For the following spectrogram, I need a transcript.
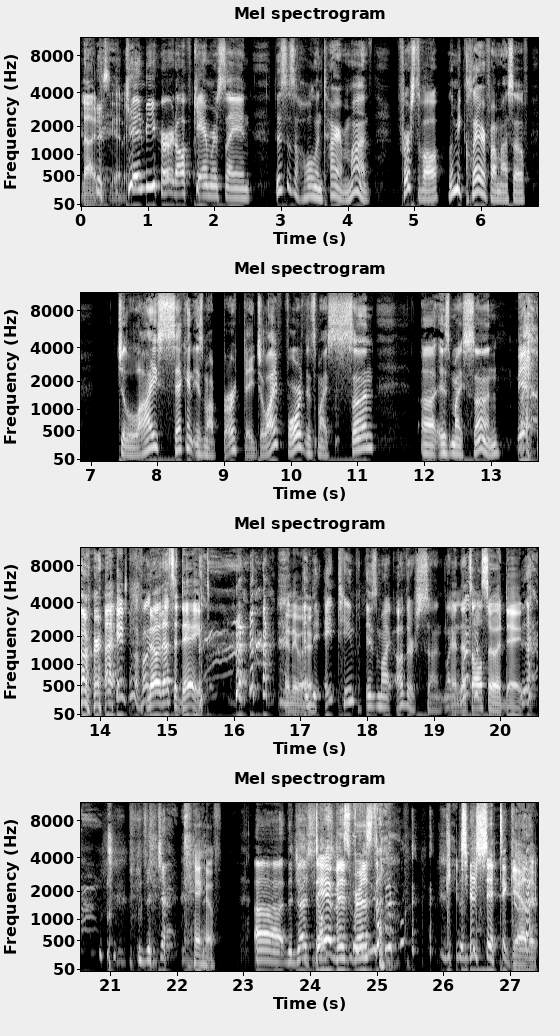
No, I just kidding. can be heard off camera saying, "This is a whole entire month." First of all, let me clarify myself. July second is my birthday. July fourth is my son. Uh, is my son. Yeah, right? No, that's a date. And Anyway. the eighteenth is my other son. Like, And that's what- also a date. the, ju- Damn. uh, the judge. Tells, Damn, Miss Bristol. Get your shit together.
